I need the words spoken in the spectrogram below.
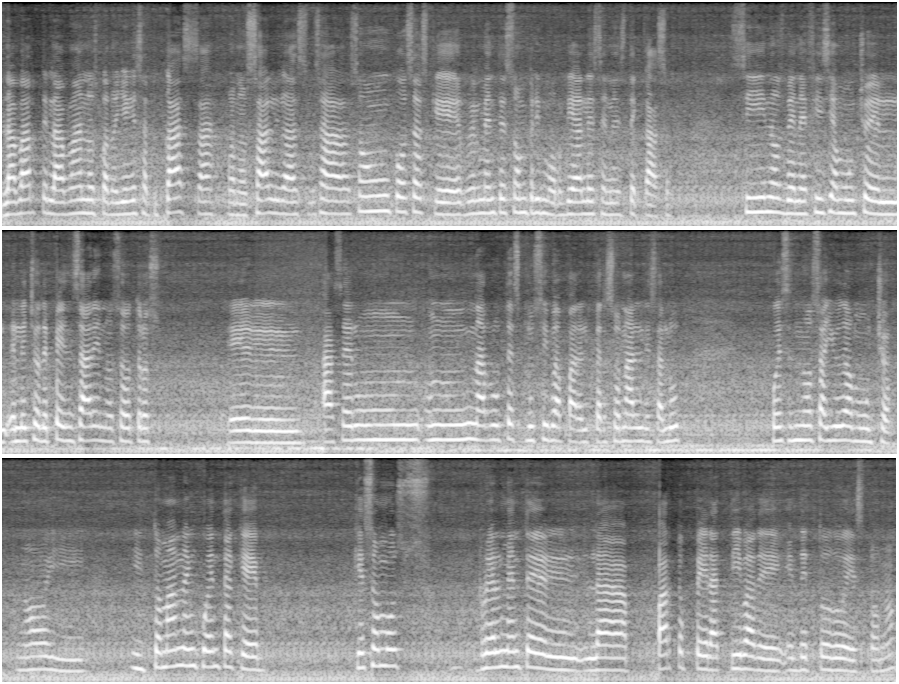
lavarte las manos cuando llegues a tu casa, cuando salgas, o sea, son cosas que realmente son primordiales en este caso. Sí nos beneficia mucho el, el hecho de pensar en nosotros, el hacer un, una ruta exclusiva para el personal de salud, pues nos ayuda mucho, ¿no? Y, tomando en cuenta que, que somos realmente la parte operativa de, de todo esto, ¿no?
